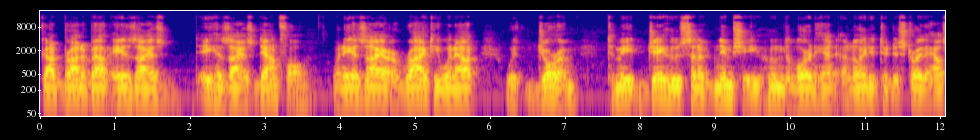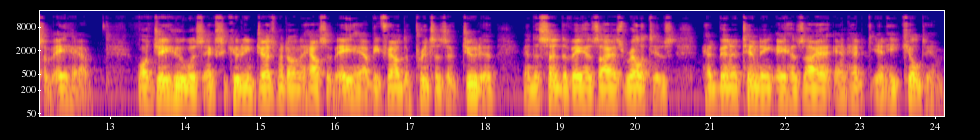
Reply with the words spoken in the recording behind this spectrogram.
God brought about Ahaziah's, Ahaziah's downfall. When Ahaziah arrived, he went out with Joram to meet Jehu son of Nimshi, whom the Lord had anointed to destroy the house of Ahab. While Jehu was executing judgment on the house of Ahab, he found the princes of Judah and the sons of Ahaziah's relatives had been attending Ahaziah and had and he killed him.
